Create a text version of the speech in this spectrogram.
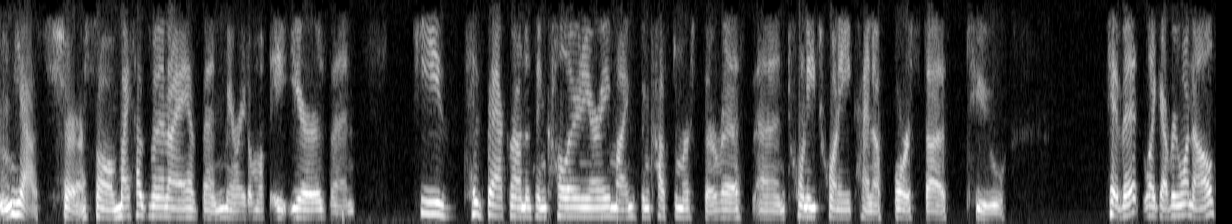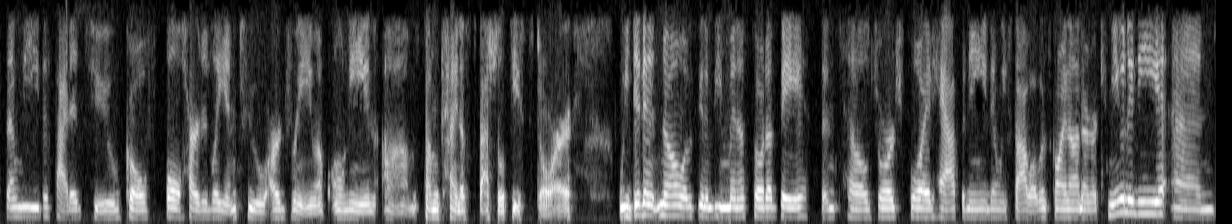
Yes, sure. So my husband and I have been married almost eight years, and he's his background is in culinary, mine's in customer service, and 2020 kind of forced us to pivot like everyone else, and we decided to go full heartedly into our dream of owning um, some kind of specialty store. We didn't know it was going to be Minnesota based until George Floyd happening, and we saw what was going on in our community, and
